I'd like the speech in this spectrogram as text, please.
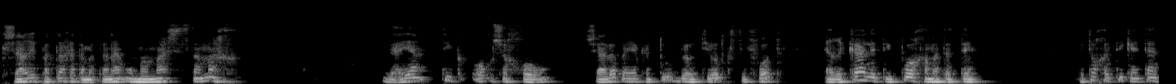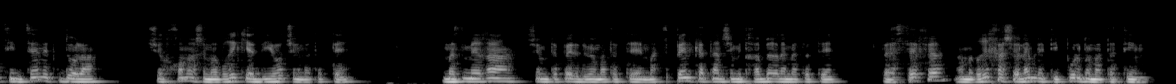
כשארי פתח את המתנה הוא ממש שמח. זה היה תיק אור שחור, שעליו היה כתוב באותיות כסופות ערכה לטיפוח המטאטא. בתוך התיק הייתה צנצנת גדולה של חומר שמבריק ידיות של מטאטא, מזמרה שמטפלת במטאטא, מצפן קטן שמתחבר למטאטא, והספר המדריך השלם לטיפול במטאטים.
